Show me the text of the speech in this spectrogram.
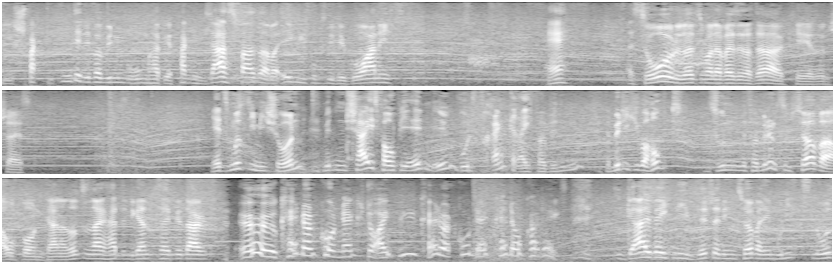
die spackt die Internetverbindung rum, habt ihr fucking Glasfaser, aber irgendwie funktioniert hier gar nichts. Hä? Achso, du sollst normalerweise nach da. Okay, so ein Scheiß. Jetzt musste ich mich schon mit einem scheiß VPN irgendwo in Frankreich verbinden, damit ich überhaupt so eine Verbindung zum Server aufbauen kann. Ansonsten hat er die ganze Zeit gesagt, äh, cannot connect to IP, cannot connect, cannot connect. Egal welchen Name, selbst wenn ich einen Server nehme, wo nichts los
